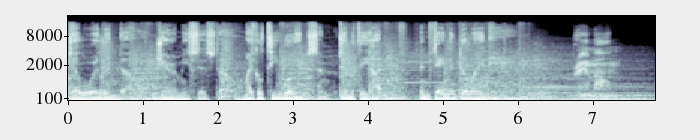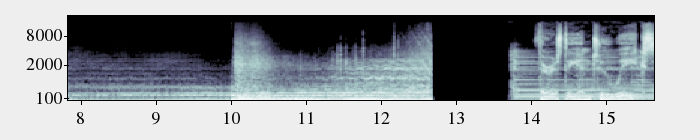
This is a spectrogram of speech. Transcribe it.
Delroy Lindo, Jeremy Sisto, Mykelti Williamson, Timothy Hutton, and Dana Delany. Bring him home. Thursday in two weeks,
